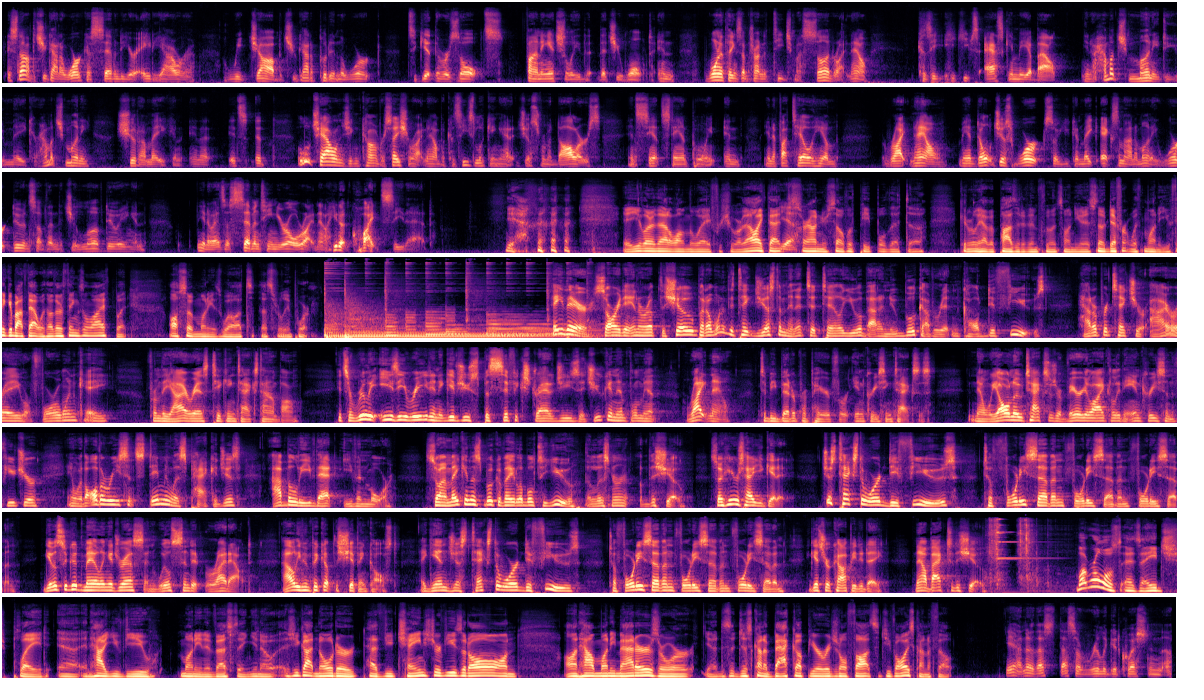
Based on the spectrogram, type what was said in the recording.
It's not that you got to work a 70 or 80 hour a week job, but you got to put in the work to get the results financially that, that you want. And one of the things I'm trying to teach my son right now, because he, he keeps asking me about, you know, how much money do you make or how much money should I make? And, and it's a, a little challenging conversation right now because he's looking at it just from a dollars and cents standpoint. And, and if I tell him right now, man, don't just work so you can make X amount of money, work doing something that you love doing. And, you know, as a 17 year old right now, he doesn't quite see that. Yeah. yeah, you learn that along the way for sure. I like that. Yeah. Surround yourself with people that uh, can really have a positive influence on you. And it's no different with money. You think about that with other things in life, but also money as well. That's that's really important. Hey there, sorry to interrupt the show, but I wanted to take just a minute to tell you about a new book I've written called Defuse How to Protect Your IRA or 401k from the IRS Ticking Tax Time Bomb. It's a really easy read and it gives you specific strategies that you can implement right now to be better prepared for increasing taxes. Now, we all know taxes are very likely to increase in the future, and with all the recent stimulus packages, I believe that even more. So, I'm making this book available to you, the listener of this show. So, here's how you get it just text the word defuse to 474747. Give us a good mailing address, and we'll send it right out. I'll even pick up the shipping cost. Again, just text the word defuse to 474747 and get your copy today. Now back to the show. What roles has age played uh, in how you view money and investing. You know, as you gotten older, have you changed your views at all on on how money matters, or you know, does it just kind of back up your original thoughts that you've always kind of felt? Yeah, no, that's that's a really good question. Uh,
